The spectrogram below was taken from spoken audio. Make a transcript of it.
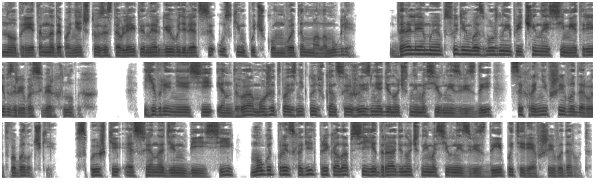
Но при этом надо понять, что заставляет энергию выделяться узким пучком в этом малом угле. Далее мы обсудим возможные причины асимметрии взрыва сверхновых. Явление CN2 может возникнуть в конце жизни одиночной массивной звезды, сохранившей водород в оболочке. Вспышки SN1BC могут происходить при коллапсе ядра одиночной массивной звезды, потерявшей водород.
